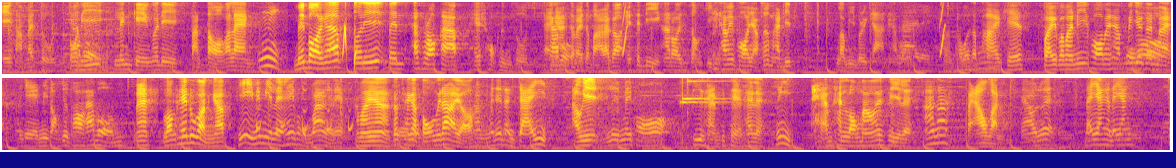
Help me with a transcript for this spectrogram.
A380 ตัวนี้ผมเล่นเกมก็ดี ตัดต่อก็แรงอืมเมนบอร์ดครับ ตัวนี้เป็น ASRock ครับ H610 ใช้ครับงาผนมสบายๆแล้วก็ SSD 512กิกถ้าไม่พออยากเพิ่มฮาร์ดดิสก์ เรามีบริการนะครับผมได้เลย ส่วน power supply case ไฟประมาณนี้พอไหมครับ ไม่เยอะเกินไปโอเค มี 2 จุดพอครับผม นะลองเทสดูก่อนครับพี่ไม่มีอะไรให้ผมบ้างเหรอเนี่ยทำไมอะก็ใช้กับโต๊ะไม่ได้เหรอ มันไม่ได้ดั่งใจเอางี้ลื่นไม่พอ พี่แถมพิเศษให้เลย เฮ้ยแถมแผ่นรองเมาส์ให้ฟรีเลย อะนะไปเอากัน ไปเอาด้วย ได้ยังอะได้ยัง ใจ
